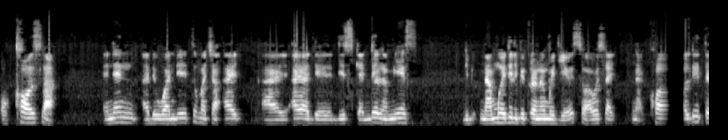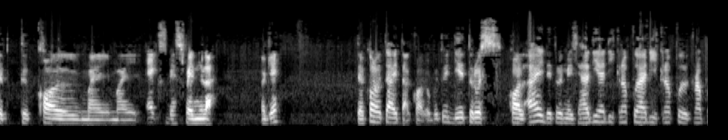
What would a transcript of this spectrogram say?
or calls lah. And then ada one day tu macam I I I ada this scandal namanya lebih- nama dia lebih kurang nama dia. So I was like nak call dia to, to call my my ex best friend ni lah. Okay. Dia call atau I tak call. Lepas tu dia terus call I, dia terus mesej Hadi Hadi kenapa Hadi kenapa kenapa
